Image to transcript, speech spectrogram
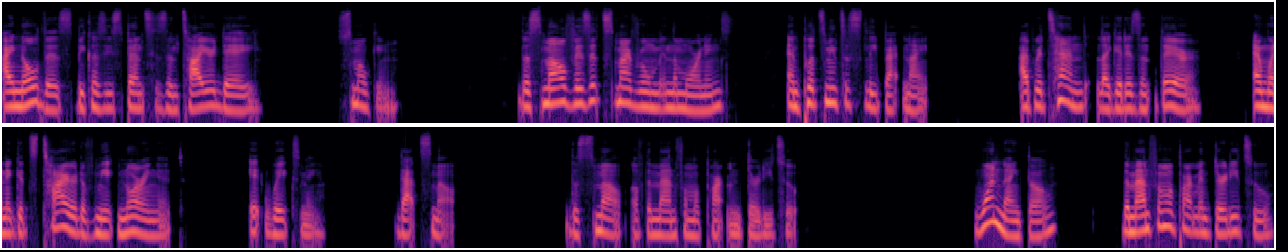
I know this because he spends his entire day smoking. The smell visits my room in the mornings and puts me to sleep at night. I pretend like it isn't there, and when it gets tired of me ignoring it, it wakes me. That smell. The smell of the man from apartment 32. One night, though, the man from apartment 32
